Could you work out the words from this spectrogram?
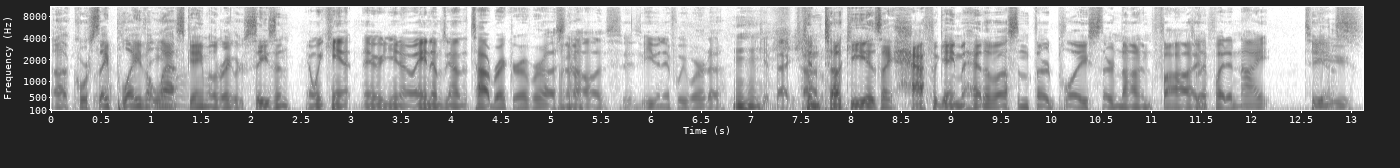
Uh, of course, they play the last game of the regular season. and we can't. uh, You know, A and M's gonna have the tiebreaker over us Yeah. now. If, if, even if we were to Mm-hmm. get back. Kentucky is a half a game ahead of us in third place. They're nine and So five. they play tonight. To Yes.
